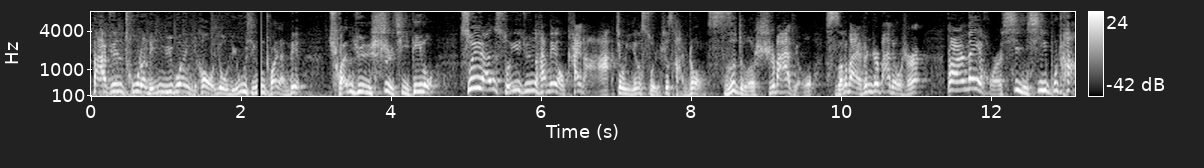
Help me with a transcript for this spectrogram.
大军出了临榆关以后，又流行传染病，全军士气低落。虽然隋军还没有开打，就已经损失惨重，死者十八九，死了百分之八九十。但是那会儿信息不畅，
